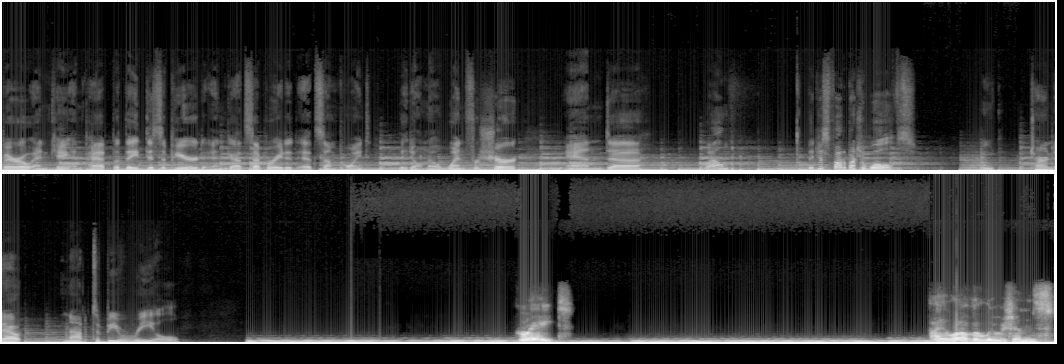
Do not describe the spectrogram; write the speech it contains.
Barrow, NK, and Pat, but they disappeared and got separated at some point. They don't know when for sure. And, uh, well, they just fought a bunch of wolves who turned out not to be real. Great. I love illusions.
